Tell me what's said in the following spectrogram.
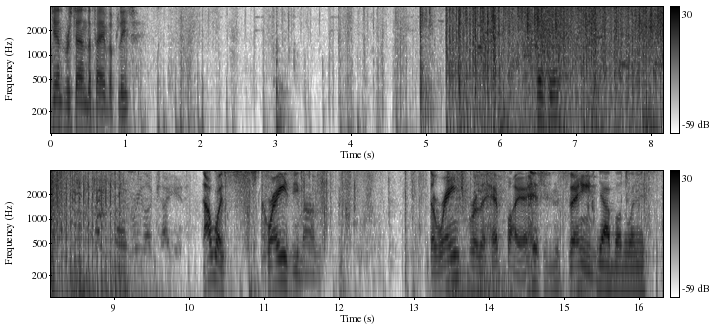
Agent, return the favor, please. Full team. Safe zone relocated. That was crazy, man. The range for the hipfire is insane. Yeah, but when it's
